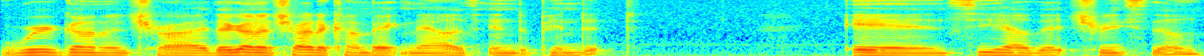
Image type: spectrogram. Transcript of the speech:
we're gonna try they're gonna try to come back now as independent and see how that treats them.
